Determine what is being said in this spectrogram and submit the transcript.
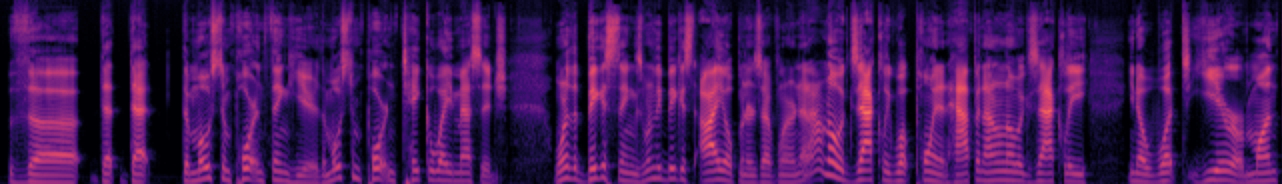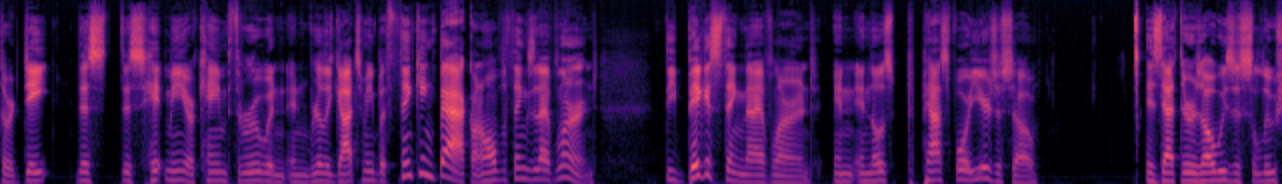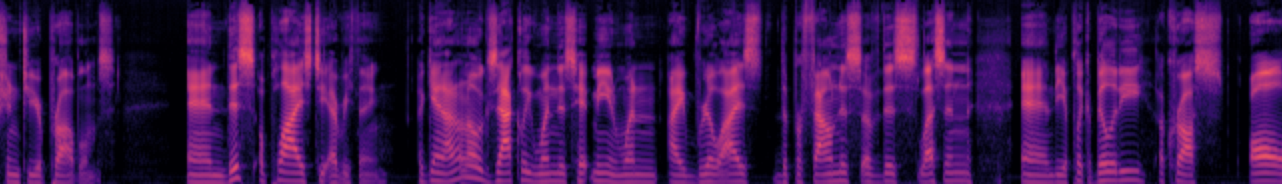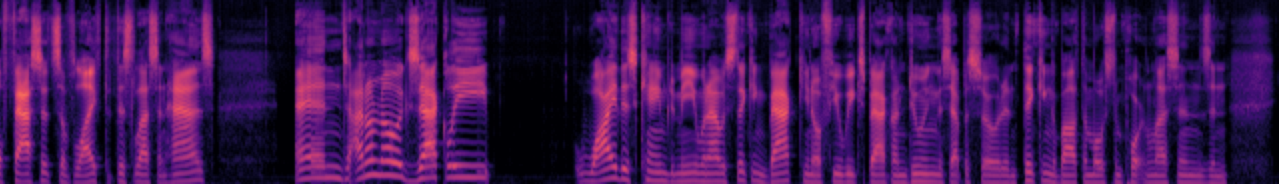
the that that the most important thing here, the most important takeaway message, one of the biggest things, one of the biggest eye openers I've learned, and I don't know exactly what point it happened. I don't know exactly, you know, what year or month or date this this hit me or came through and, and really got to me. But thinking back on all the things that I've learned, the biggest thing that I've learned in, in those past four years or so is that there is always a solution to your problems. And this applies to everything. Again, I don't know exactly when this hit me and when I realized the profoundness of this lesson and the applicability across all facets of life that this lesson has. And I don't know exactly why this came to me when I was thinking back, you know, a few weeks back on doing this episode and thinking about the most important lessons and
